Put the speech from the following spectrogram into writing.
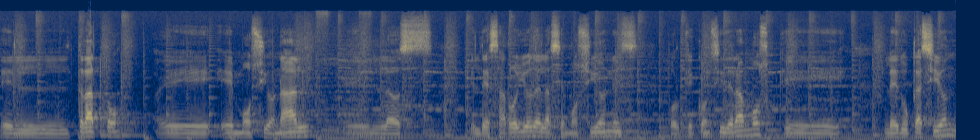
el trato eh, emocional, el desarrollo de las emociones, porque consideramos que la educación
